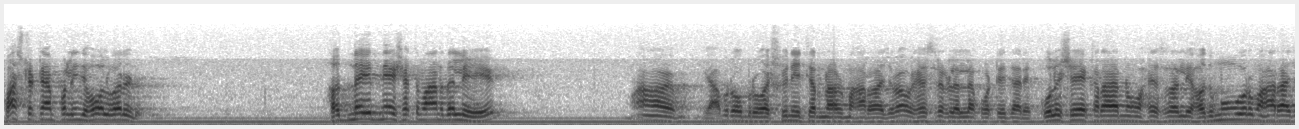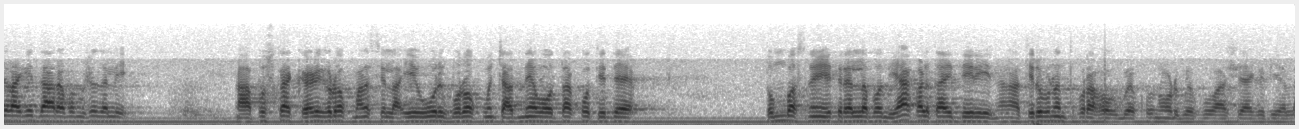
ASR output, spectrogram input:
First temple in the whole world. ಹದಿನೈದನೇ ಶತಮಾನದಲ್ಲಿ ಒಬ್ರು ಅಶ್ವಿನಿ ತಿರುನಾಳ್ ಮಹಾರಾಜರು, ಅವ್ರ ಹೆಸರುಗಳೆಲ್ಲ ಕೊಟ್ಟಿದ್ದಾರೆ. ಕುಲಶೇಖರ ಅನ್ನುವ ಹೆಸರಲ್ಲಿ ಹದಿಮೂರು ಮಹಾರಾಜರಾಗಿದ್ದಾರೆ ವಂಶದಲ್ಲಿ. ಆ ಪುಸ್ತಕ ಕೇಳಿಗಿಡೋಕೆ ಮನಸ್ಸಿಲ್ಲ. ಈ ಊರಿಗೆ ಬರೋಕೆ ಮುಂಚೆ ಅದನ್ನೇ ಓದ್ತಾ ಕೂತಿದ್ದೆ. ತುಂಬ ಸ್ನೇಹಿತರೆಲ್ಲ ಬಂದು, ಯಾಕೆ ಅಳ್ತಾ ಇದ್ದೀರಿ? ನಾನು ಆ ತಿರುವನಂತಪುರ ಹೋಗಬೇಕು, ನೋಡಬೇಕು ಆಸೆ ಆಗಿದೆಯಲ್ಲ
